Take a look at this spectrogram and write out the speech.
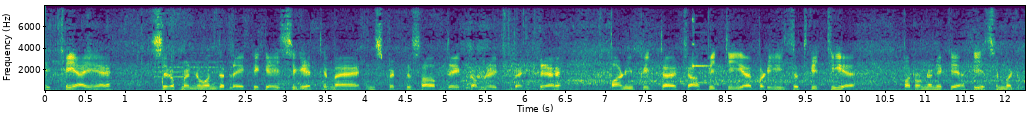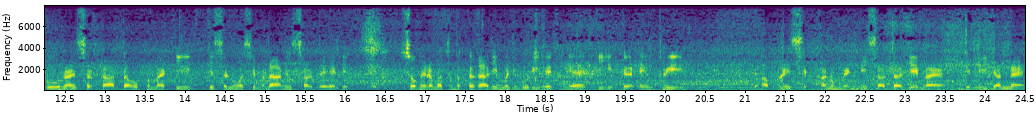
ਇੱਥੇ ਆਏ ਹੈ। ਸਿਰਫ ਮੈਨੂੰ ਅੰਦਰ ਲੈ ਕੇ ਗਏ ਸੀਗੇ ਤੇ ਮੈਂ ਇੰਸਪੈਕਟਰ ਸਾਹਿਬ ਦੇ ਕਮਰੇ 'ਚ ਬੈਠਿਆ ਹੈ। ਪਾਣੀ ਪੀਤਾ ਹੈ, ਚਾਹ ਪੀਤੀ ਹੈ, ਬੜੀ ਇੱਜ਼ਤ ਕੀਤੀ ਹੈ। ਪਰ ਉਹਨਾਂ ਨੇ ਕਿਹਾ ਕਿ ਅਸੀਂ ਮਜਬੂਰ ਹਾਂ, ਸਰਕਾਰ ਦਾ ਹੁਕਮ ਹੈ ਕਿ ਕਿਸੇ ਨੂੰ ਅਸੀਂ ਮਨਾ ਨਹੀਂ ਸਕਦੇ ਹੈਗੇ। ਸੋ ਮੇਰਾ ਮਤਲਬ ਕਦਾ ਦੀ ਮਜਬੂਰੀ ਹੈਗੀ ਹੈ ਕਿ ਇੱਕ ਐਮਪੀ ਆਪਣੇ ਸਿੱਖਾਂ ਨੂੰ ਮਿਲ ਨਹੀਂ ਸਕਦਾ। ਜੇ ਮੈਂ ਦਿੱਲੀ ਜਾਂਦਾ ਹੈ,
